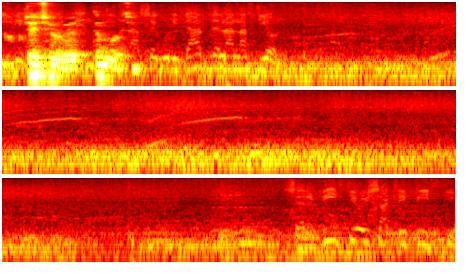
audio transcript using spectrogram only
갑자기 저왜뜬 거지? y sacrificio.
